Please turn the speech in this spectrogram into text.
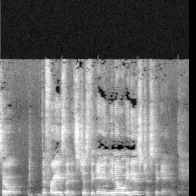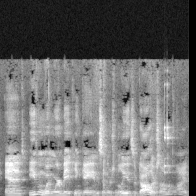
So the phrase that it's just a game, you know, it is just a game. And even when we're making games and there's millions of dollars on the line,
